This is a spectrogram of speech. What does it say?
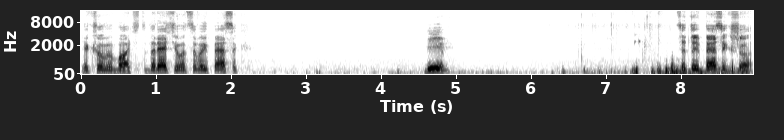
якщо ви бачите, до речі, оцевий песик. Бім. Це той песик, що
